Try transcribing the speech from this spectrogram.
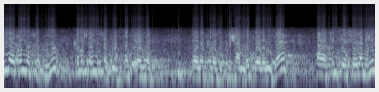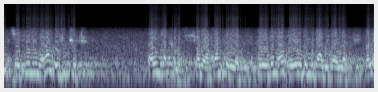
Onu da, onu da sokmuyor. Kılıçla hiç sokmaz. Tabi evde. Evde kılıcı kuşandık belimize. Ama kimseye söylemeyin. Çektiğiniz zaman ucu küt. Oyuncak kılıç. Şöyle yapsam kırılır. Kırıldın mı, eğildin bir daha düzelmez. Böyle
